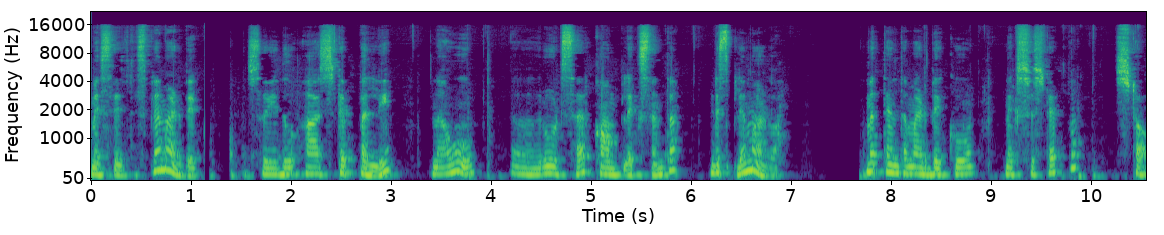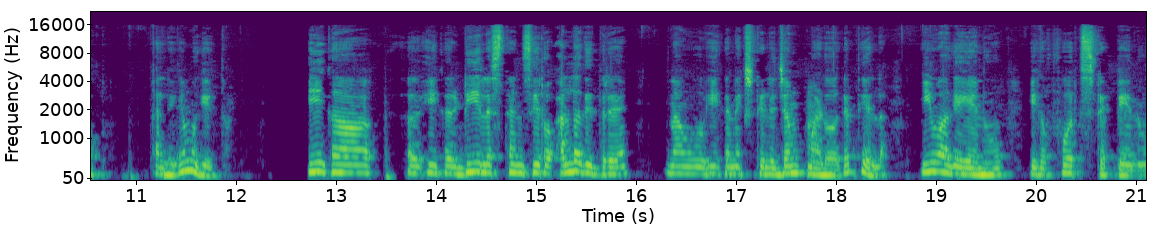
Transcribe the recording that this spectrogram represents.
ಮೆಸೇಜ್ ಡಿಸ್ಪ್ಲೇ ಮಾಡಬೇಕು. ಸೊ ಇದು ಆ ಸ್ಟೆಪ್ ಅಲ್ಲಿ ನಾವು ರೂಟ್ಸ್ ಆರ್ ಕಾಂಪ್ಲೆಕ್ಸ್ ಅಂತ ಡಿಸ್ಪ್ಲೇ ಮಾಡುವ. ಮತ್ತೆಂತ ಮಾಡಬೇಕು? ನೆಕ್ಸ್ಟ್ ಸ್ಟೆಪ್ ಸ್ಟಾಪ್ ಅಲ್ಲಿಗೆ ಮುಗಿಯಿತು ಈಗ ಈಗ ಡಿ ಲೆಸ್ ದನ್ ಜೀರೋ ಅಲ್ಲದಿದ್ರೆ ನಾವು ಈಗ ನೆಕ್ಸ್ಟ್ ಇಲ್ಲಿ ಜಂಪ್ ಮಾಡುವ ಅಗತ್ಯ ಇಲ್ಲ. ಇವಾಗ ಏನು? ಈಗ ಫೋರ್ತ್ ಸ್ಟೆಪ್ ಏನು?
